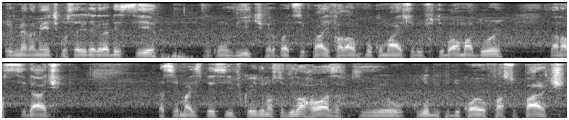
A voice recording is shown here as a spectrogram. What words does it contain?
Primeiramente, gostaria de agradecer o convite para participar e falar um pouco mais sobre o futebol amador da nossa cidade. Para ser mais específico aí do nosso Vila Rosa, que é o clube do qual eu faço parte,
